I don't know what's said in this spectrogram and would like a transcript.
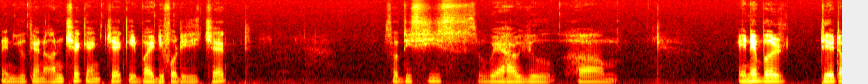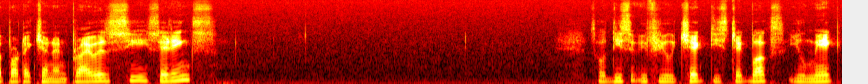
Then you can uncheck and check it. By default it is checked. So this is where how you um, enable data protection and privacy settings so this if you check this checkbox you make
